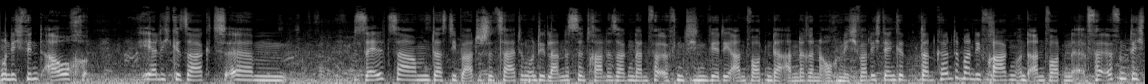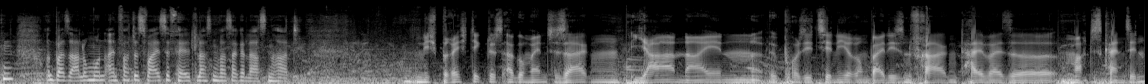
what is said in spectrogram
Und ich finde auch, ehrlich gesagt, ähm, seltsam, dass die Badische Zeitung und die Landeszentrale sagen, dann veröffentlichen wir die Antworten der anderen auch nicht. Weil ich denke, dann könnte man die Fragen und Antworten veröffentlichen und bei Salomon einfach das weiße Feld lassen, was er gelassen hat nicht berechtigtes Argument zu sagen, ja, nein, Positionierung bei diesen Fragen, teilweise macht es keinen Sinn?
